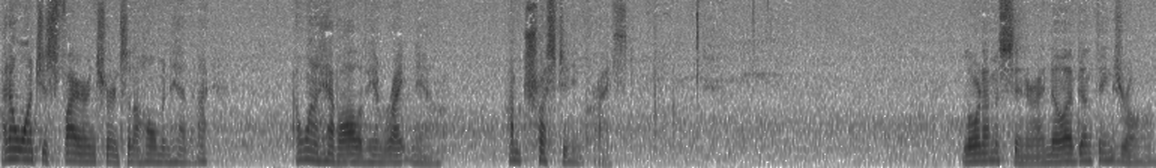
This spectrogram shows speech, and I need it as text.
I don't want just fire insurance and a home in heaven. I, I want to have all of Him right now. I'm trusting in Christ. Lord, I'm a sinner. I know I've done things wrong,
